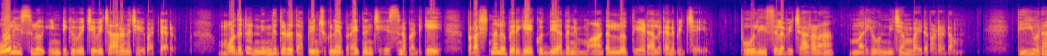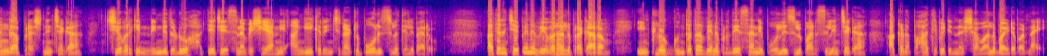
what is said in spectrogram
పోలీసులు ఇంటికి వచ్చి విచారణ చేపట్టారు. మొదట నిందితుడు తప్పించుకునే ప్రయత్నం చేసినప్పటికీ ప్రశ్నలు పెరిగే కొద్దీ అతని మాటల్లో తేడాలు కనిపించాయి. పోలీసుల విచారణ మరియు నిజం బయటపడటం తీవ్రంగా ప్రశ్నించగా చివరికి నిందితుడు హత్య చేసిన విషయాన్ని అంగీకరించినట్లు పోలీసులు తెలిపారు. అతను చెప్పిన వివరాల ప్రకారం ఇంట్లో గుంత తవ్విన ప్రదేశాన్ని పోలీసులు పరిశీలించగా అక్కడ పాతిపెట్టిన శవాలు బయటపడ్డాయి.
